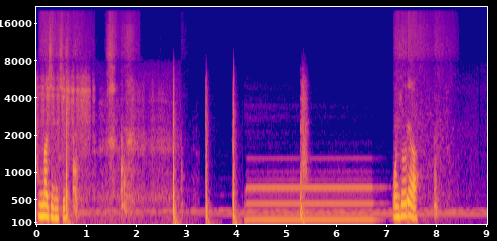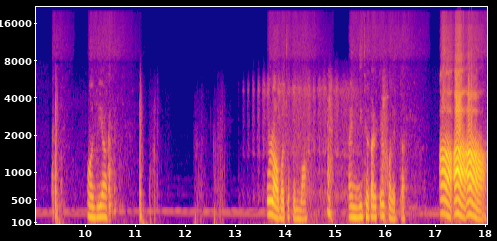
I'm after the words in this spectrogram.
존나 진지. 뭔 소리야? 어디야? 올라와봐, 조금만. 아니, 니 대가리 뗄 뻔했다. 아, 아, 아!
